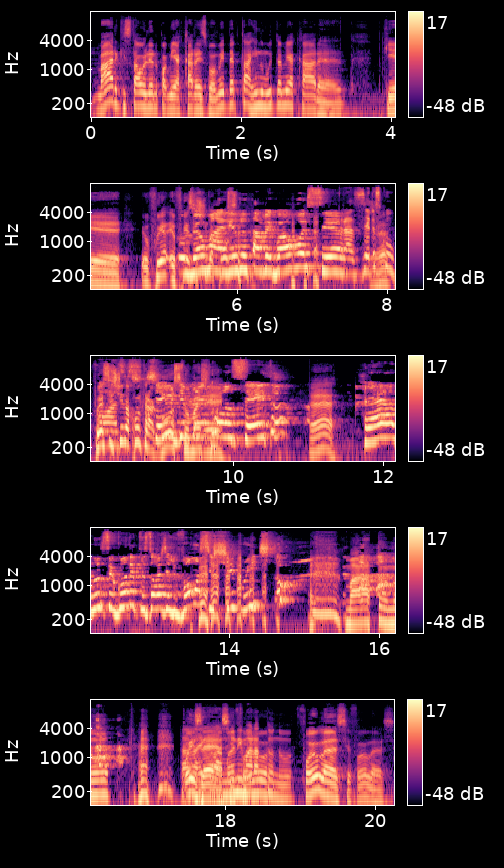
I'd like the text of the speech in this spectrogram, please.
Mari, que está olhando pra minha cara nesse momento, deve estar rindo muito da minha cara. Porque eu fui, eu fui O meu assistindo a consa- marido tava igual você. Prazeres é, culposos. Fui assistindo a Cheio de contragosto, mas. preconceito. É, É, no segundo episódio ele, vamos assistir Bridgerton. Maratonou. Tava pois é, assim, e maratonou. o, foi o lance, foi o lance.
